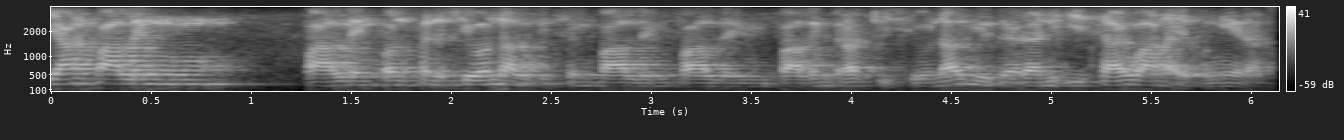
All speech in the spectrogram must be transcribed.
Yang paling paling konvensional, yang paling paling paling tradisional gitu darani Isa anak pangeran.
